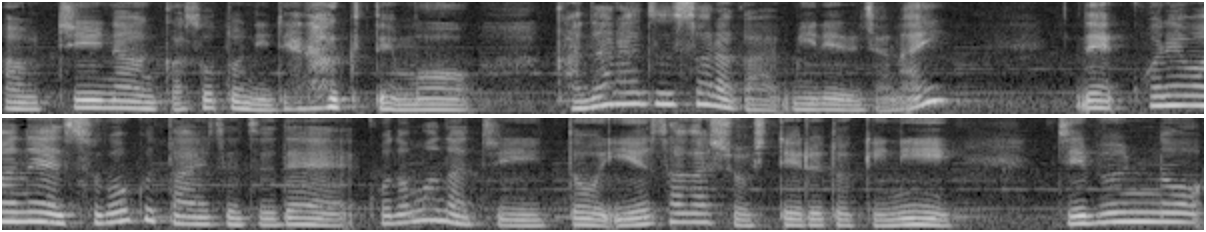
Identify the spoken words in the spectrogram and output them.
まあ、うちなんか外に出なくても必ず空が見れるじゃない？でこれはねすごく大切で子どもたちと家探しをしている時に自分の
